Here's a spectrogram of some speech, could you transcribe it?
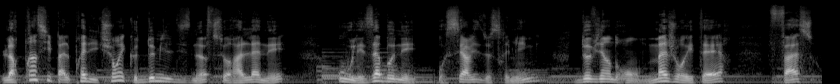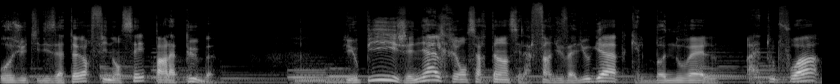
Leur principale prédiction est que 2019 sera l'année où les abonnés aux services de streaming deviendront majoritaires face aux utilisateurs financés par la pub. Youpi, génial, crieront certains, c'est la fin du value gap, quelle bonne nouvelle. Ah, toutefois,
